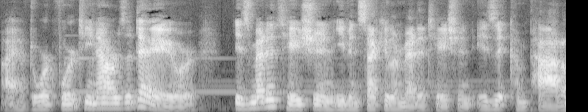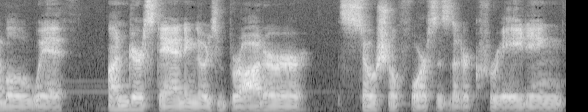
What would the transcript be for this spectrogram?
I have to work 14 hours a day, or is meditation, even secular meditation, is it compatible with understanding those broader social forces that are creating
